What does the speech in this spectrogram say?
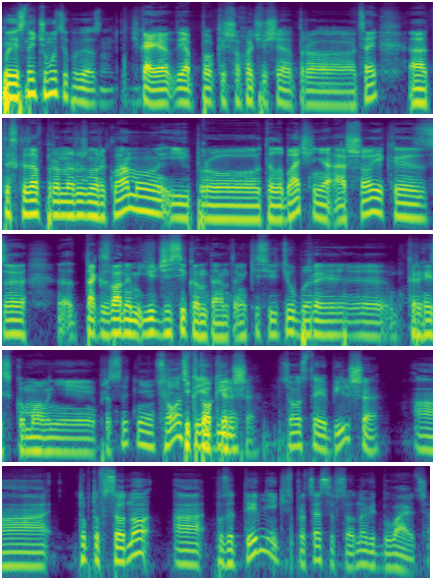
поясни, чому це пов'язано? Чекай, я, я поки що хочу ще про цей. Е, Ти сказав про наружну рекламу і про телебачення. А що яке з е, так званим UGC-контентом? Якісь ютубери е, киргизькомовні присутні? Цього стає більше. Цього стає більше. А, тобто, все одно а, позитивні якісь процеси все одно відбуваються.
